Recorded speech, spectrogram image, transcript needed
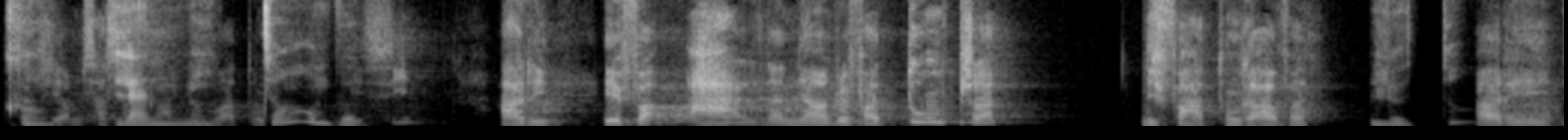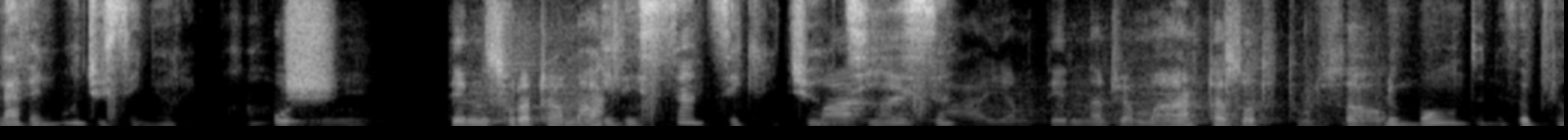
Quand satria amin'ny la sasak'alina no nuit ahatongavan'ny tombe, Mesia, ary efa alina ny andro, efa atomotra ny fahatongavany. le temps, Ary l'avènement du Seigneur est hoy proche, ny tenin'ny Soratra et les Masina, saintes Écritures marina ahy disent, lahy amin'ny tenin'Andriamanitra izao tontolo izao. Le monde ne veut plus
